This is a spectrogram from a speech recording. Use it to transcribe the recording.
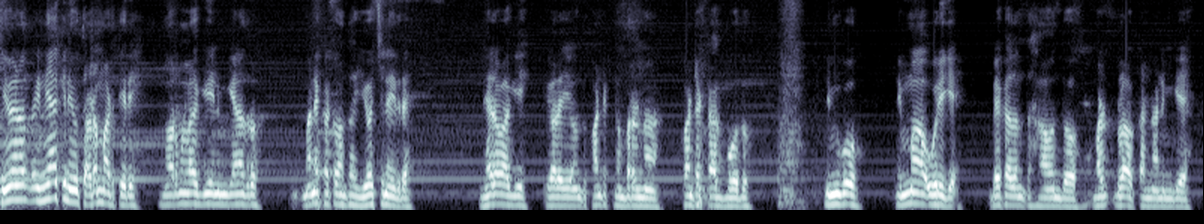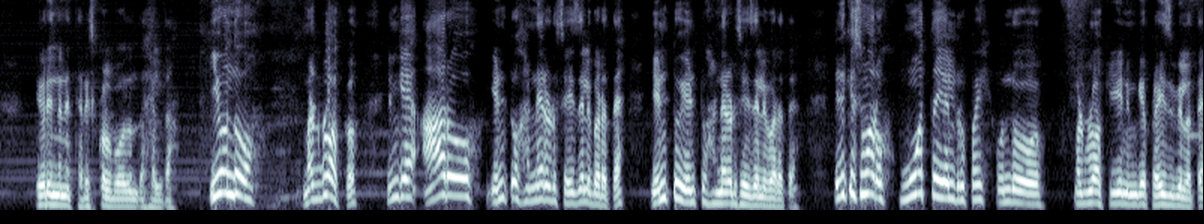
ನೀವೇನಾದರೂ ಇನ್ಯಾಕೆ ನೀವು ತಡ ಮಾಡ್ತೀರಿ? ನಾರ್ಮಲ್ ಆಗಿ ನಿಮ್ಗೆ ಏನಾದರೂ ಮನೆ ಕಟ್ಟುವಂಥ ಯೋಚನೆ ಇದ್ದರೆ ನೇರವಾಗಿ ಇವರ ಈ ಒಂದು ಕಾಂಟ್ಯಾಕ್ಟ್ ನಂಬರನ್ನು ಕಾಂಟ್ಯಾಕ್ಟ್ ಆಗ್ಬೋದು. ನಿಮಗೂ ನಿಮ್ಮ ಊರಿಗೆ ಬೇಕಾದಂತಹ ಒಂದು ಮಡ್ ಬ್ಲಾಕನ್ನು ನಿಮಗೆ ಇವರಿಂದನೇ ತರಿಸ್ಕೊಳ್ಬೋದು ಅಂತ ಹೇಳ್ತಾ. ಈ ಒಂದು ಮಡ್ ಬ್ಲಾಕ್ ನಿಮಗೆ ಆರು ಎಂಟು ಹನ್ನೆರಡು ಸೈಜಲ್ಲಿ ಬರುತ್ತೆ. ಎಂಟು ಎಂಟು ಹನ್ನೆರಡು ಸೈಜಲ್ಲಿ ಬರುತ್ತೆ. ಇದಕ್ಕೆ ಸುಮಾರು ಮೂವತ್ತ ಏಳು ರೂಪಾಯಿ ಒಂದು ಮಡ್ ಬ್ಲಾಕಿಗೆ ನಿಮಗೆ ಪ್ರೈಸ್ ಬೀಳುತ್ತೆ.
